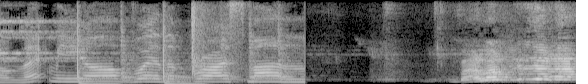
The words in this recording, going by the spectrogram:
Oh, let me up with a bright smile. बार बार गिर जा रहा है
